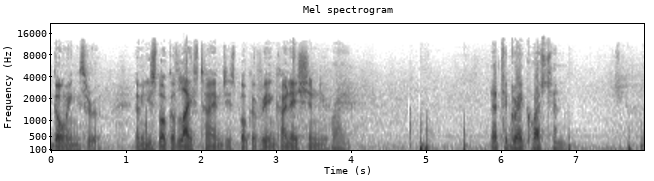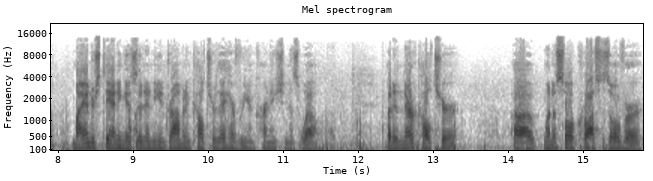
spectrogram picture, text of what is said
going through. I mean, you spoke of lifetimes, you spoke of reincarnation. You... Right. That's a great question. My understanding is that in the Andromedan culture, they have reincarnation as well. But in their culture, uh, when a soul crosses over,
